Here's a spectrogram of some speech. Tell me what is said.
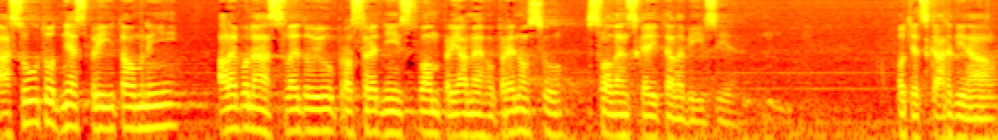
a sú tu dnes prítomní alebo nás sledujú prostredníctvom priamého prenosu slovenskej televízie. Otec kardinál,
